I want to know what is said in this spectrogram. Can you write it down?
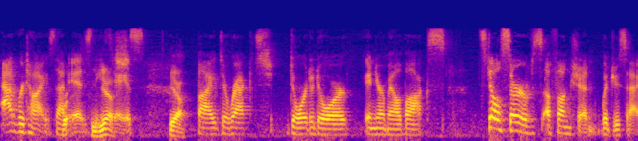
advertise. That is these Yes. days. Yeah. By direct door to door in your mailbox. Still serves a function, would you say?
